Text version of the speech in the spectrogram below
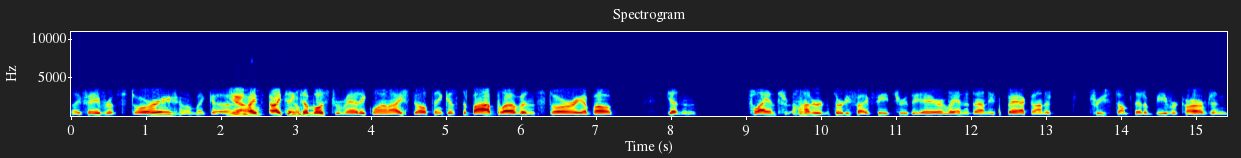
My favorite story? Oh my God! Yeah, I I think you know, the most dramatic one I still think is the Bob Blevins story about getting flying th- 135 feet through the air, landed on his back on a tree stump that a beaver carved and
